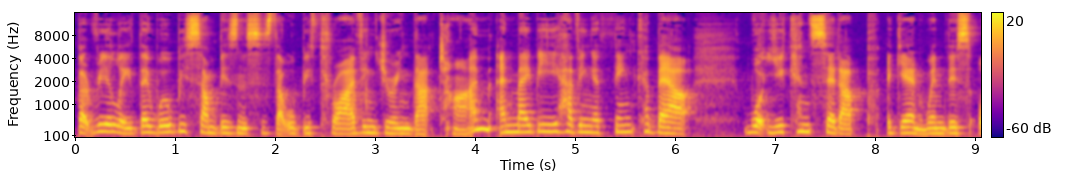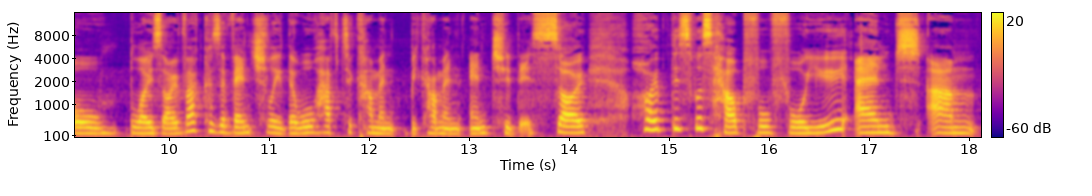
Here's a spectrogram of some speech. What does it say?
But really, there will be some businesses that will be thriving during that time and maybe having a think about what you can set up again when this all blows over because eventually there will have to come and become an end to this. So hope this was helpful for you and um,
